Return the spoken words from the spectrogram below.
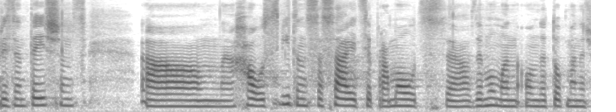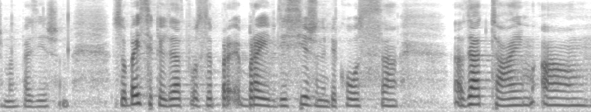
presentations um, how Sweden society promotes uh, the woman on the top management position. So basically that was a brave decision because uh, at that time um,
